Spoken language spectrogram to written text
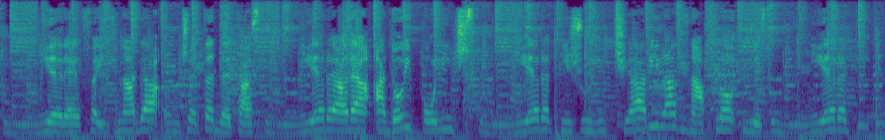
subliniere Feidna de a încete de ta sublinierea a doi polici subliniere ti judiciarii la Dnaplo e subliniere ti.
